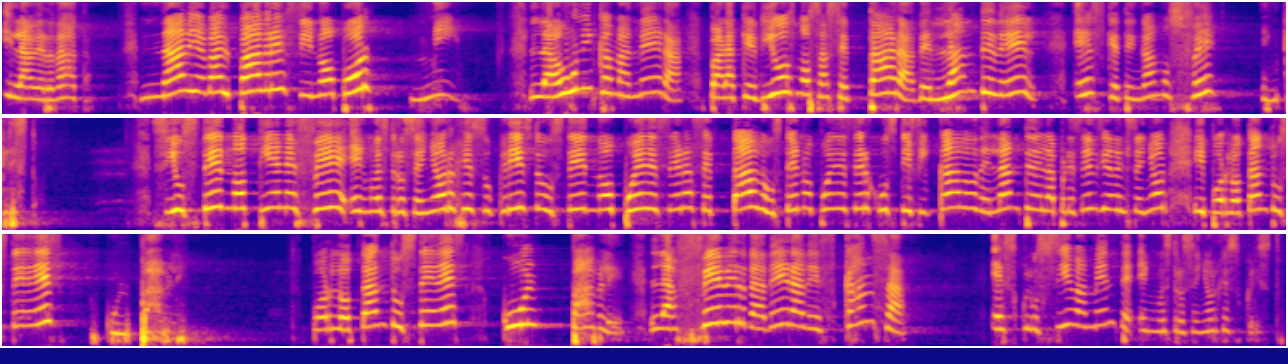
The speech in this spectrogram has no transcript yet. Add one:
y la verdad. Nadie va al Padre sino por mí. La única manera para que Dios nos aceptara delante de Él es que tengamos fe en Cristo. Si usted no tiene fe en nuestro Señor Jesucristo, usted no puede ser aceptado, usted no puede ser justificado delante de la presencia del Señor y por lo tanto usted es culpable. Por lo tanto usted es culpable. La fe verdadera descansa exclusivamente en nuestro Señor Jesucristo.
